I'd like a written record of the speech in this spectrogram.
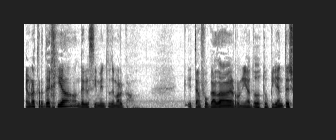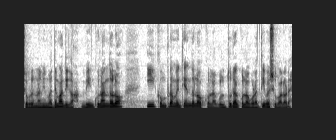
Es una estrategia de crecimiento de marca. Está enfocada en reunir a todos tus clientes sobre una misma temática, vinculándolos y comprometiéndolos con la cultura colaborativa y sus valores.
